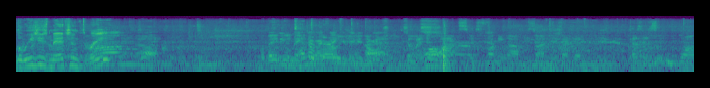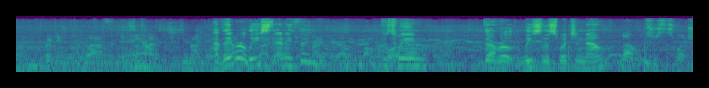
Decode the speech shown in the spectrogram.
Luigi's Mansion 3? Um, Yeah. Well, they We can make Nintendo barely think, if even you need to acknowledged go. it. So my hitbox is fucking up, so I have to check it. Because it's, while I'm clicking left, it sometimes it's just not going Have they left, so I released have anything try to figure out what the problem. Between the release of the Switch and now? No, it's just the Switch.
